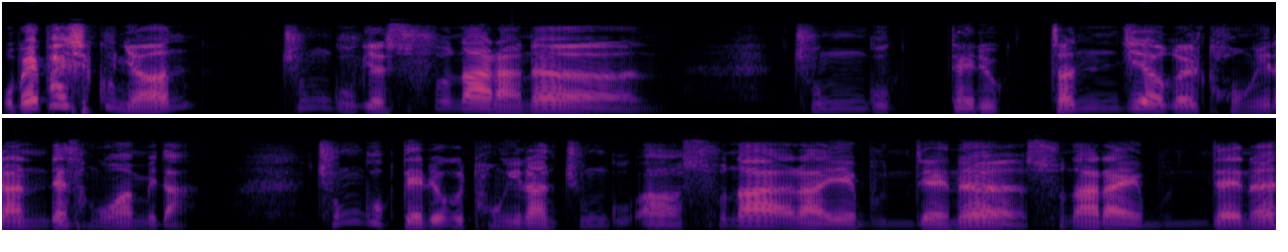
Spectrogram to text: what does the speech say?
589년 중국의 수나라는 중국 대륙 전 지역을 통일하는 데 성공합니다. 중국 대륙을 통일한 중국 어, 수나라의 문제는 수나라의 문제는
